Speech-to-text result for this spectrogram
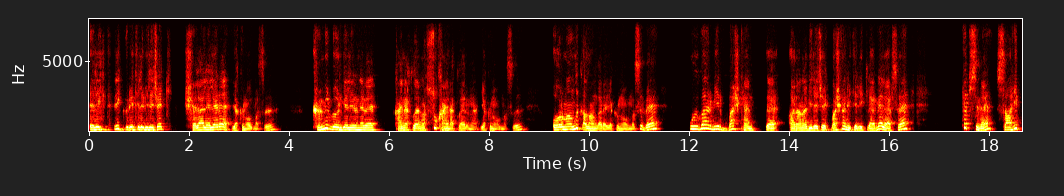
elektrik üretilebilecek şelalelere yakın olması, kömür bölgelerine ve kaynaklarına, su kaynaklarına yakın olması, ormanlık alanlara yakın olması ve uygar bir başkentte aranabilecek başka nitelikler nelerse hepsine sahip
